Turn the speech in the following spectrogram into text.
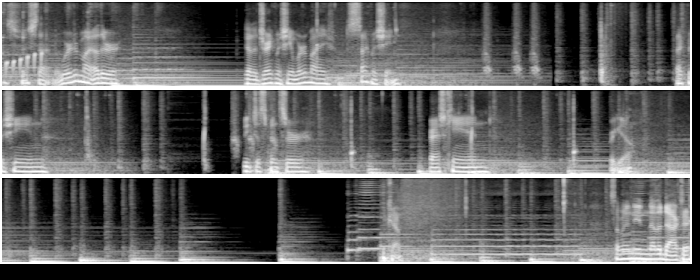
let's finish that. Where did my other? Got a drink machine. Where did my snack machine? Snack machine. Sweet dispenser. Trash can. There we go. So I'm gonna need another doctor.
